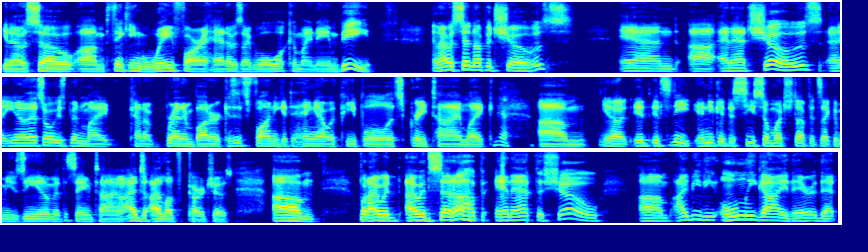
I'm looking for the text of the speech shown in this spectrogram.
You know, so um, thinking way far ahead, I was like, well, what can my name be? And I was setting up at shows, and uh, and at shows, uh, you know, that's always been my kind of bread and butter because it's fun. You get to hang out with people. It's a great time. Like, Yeah. um, you know, it, it's neat, and you get to see so much stuff. It's like a museum at the same time. I I love card shows. Um, but I would I would set up, and at the show, um, I'd be the only guy there that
